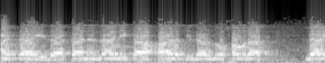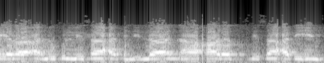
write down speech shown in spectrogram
حتى إذا كان ذلك قالت الأرض خوره لا يرى أهل كل ساحة إلا أنها قالت بساحتهم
